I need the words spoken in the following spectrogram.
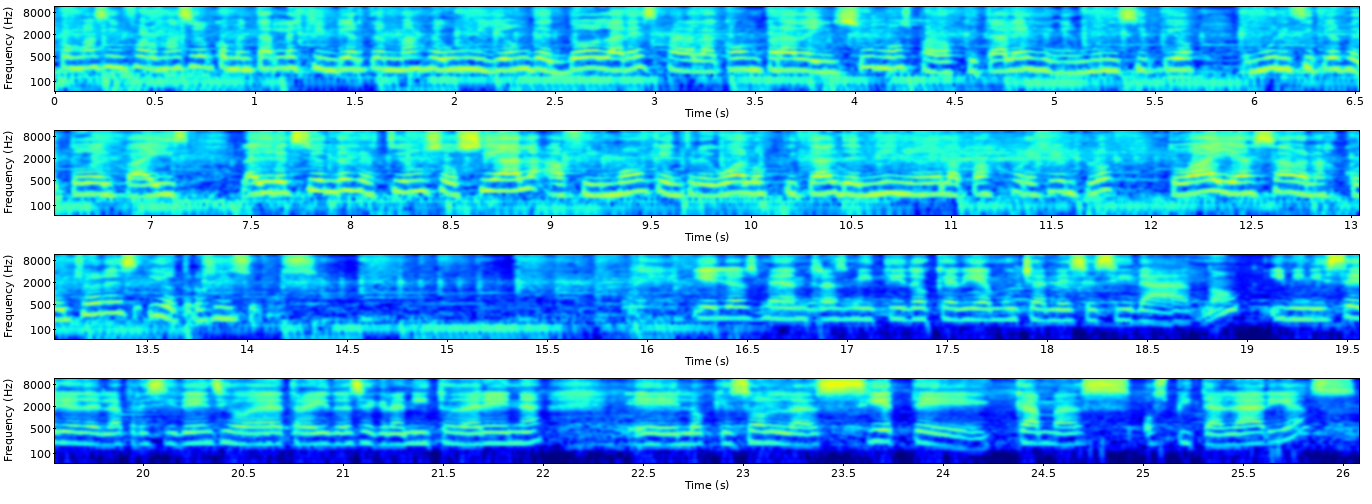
con más información, comentarles que invierten más de un millón de dólares para la compra de insumos para hospitales en el municipio, en municipios de todo el país. La Dirección de Gestión Social afirmó que entregó al Hospital del Niño de La Paz, por ejemplo, toallas, sábanas, colchones y otros insumos y ellos me han transmitido que había mucha necesidad, ¿no? Y Ministerio de la Presidencia ha traído ese granito de arena, eh, lo que son las siete camas hospitalarias,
